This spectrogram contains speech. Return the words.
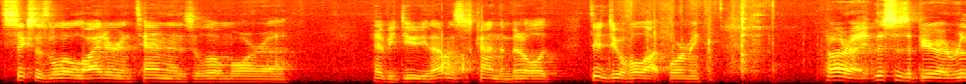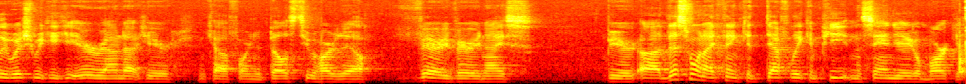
six is a little lighter and ten is a little more uh, heavy duty. That one's just kind of in the middle. It didn't do a whole lot for me. All right, this is a beer I really wish we could get year round out here in California. Bell's Two Hearted Ale, very very nice beer. Uh, this one I think could definitely compete in the San Diego market.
